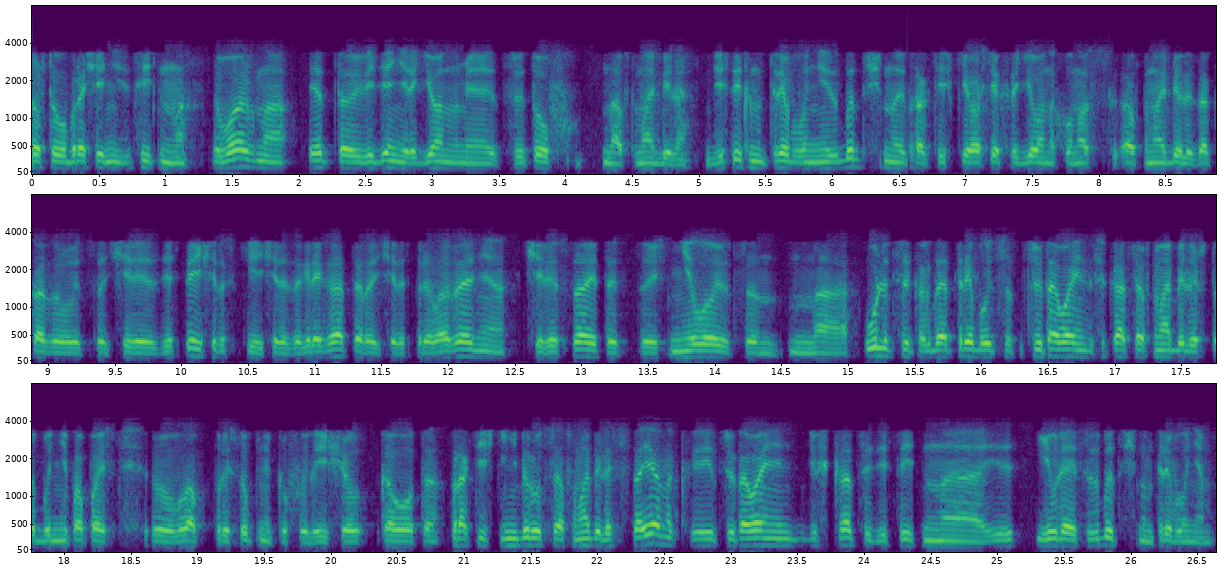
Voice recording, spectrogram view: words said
То, что в обращении действительно важно, это введение регионами цветов на автомобиле. Действительно, требования избыточные. Практически во всех регионах у нас автомобили заказываются через диспетчерские, через агрегаторы, через приложения, через сайты. То есть не ловятся на улице, когда требуется цветовая идентификация автомобиля, чтобы не попасть в лап преступников или еще кого-то. Практически не берутся автомобили со стоянок, и цветовая идентификация действительно является избыточным требованием.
